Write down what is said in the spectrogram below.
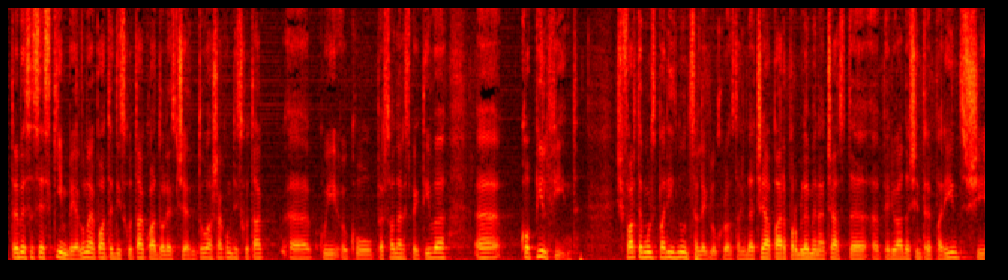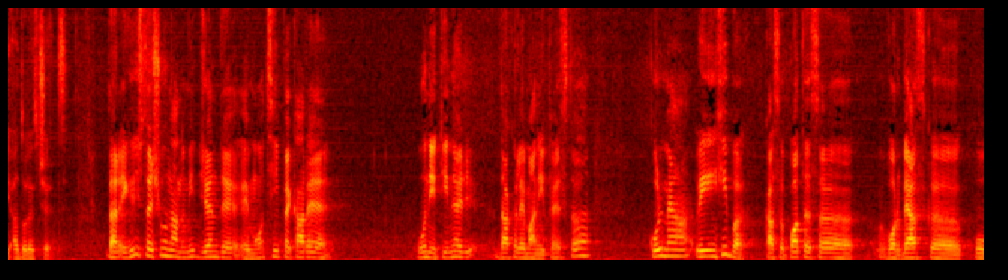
trebuie să se schimbe. El nu mai poate discuta cu adolescentul, așa cum discuta uh, cu, cu persoana respectivă, uh, copil fiind. Și foarte mulți părinți nu înțeleg lucrul ăsta și de aceea apar probleme în această uh, perioadă și între părinți și adolescenți. Dar există și un anumit gen de emoții pe care unii tineri, dacă le manifestă, culmea îi inhibă ca să poată să vorbească cu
